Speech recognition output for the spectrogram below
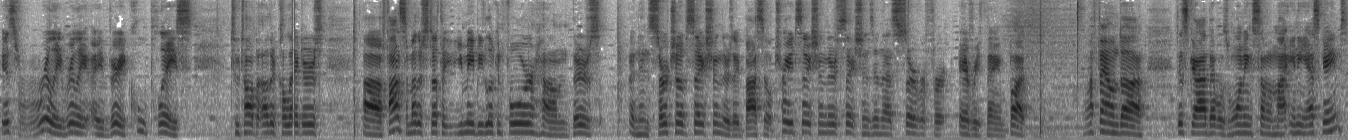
it's really really a very cool place to talk to other collectors, uh, find some other stuff that you may be looking for. Um, there's an in search of section, there's a buy sell trade section, there's sections in that server for everything. But I found uh, this guy that was wanting some of my NES games.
